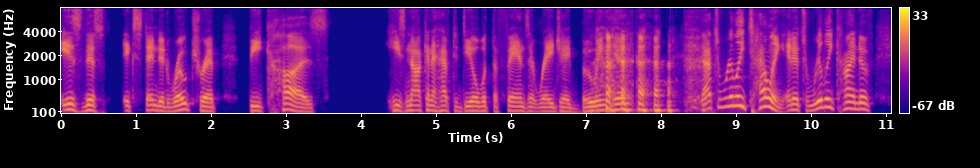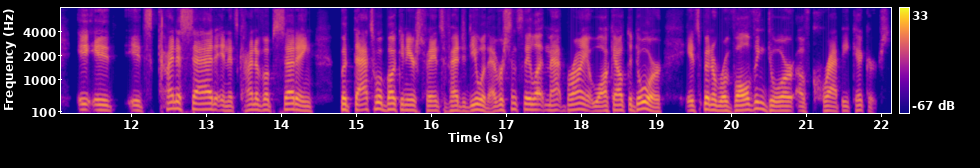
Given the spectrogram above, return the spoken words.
is this extended road trip because he's not going to have to deal with the fans at Ray J booing him. That's really telling, and it's really kind of it, it it's kind of sad and it's kind of upsetting. But that's what Buccaneers fans have had to deal with ever since they let Matt Bryant walk out the door. It's been a revolving door of crappy kickers.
